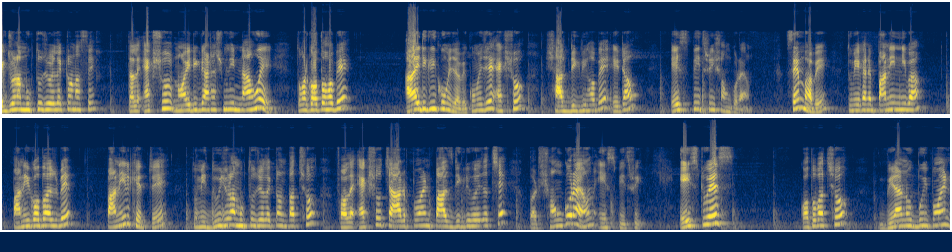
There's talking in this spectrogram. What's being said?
একজোড়া মুক্ত জোড় ইলেকট্রন আছে। তাহলে একশো নয় ডিগ্রি আঠাশ মিনিট না হয়ে তোমার কত হবে? আড়াই ডিগ্রি কমে যাবে। কমে যে একশো সাত ডিগ্রি হবে, এটাও এসপি থ্রি সংকরায়ন। সেম ভাবে তুমি এখানে পানির নিবা, পানির কত আসবে? পানির ক্ষেত্রে তুমি দুই জোড়া মুক্ত জোড় ইলেকট্রন পাচ্ছ, ফলে একশো চার পয়েন্ট পাঁচ ডিগ্রি হয়ে যাচ্ছে বাট সংকরায়ন SP three H two S কত পাচ্ছ? বিরানব্বই পয়েন্ট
